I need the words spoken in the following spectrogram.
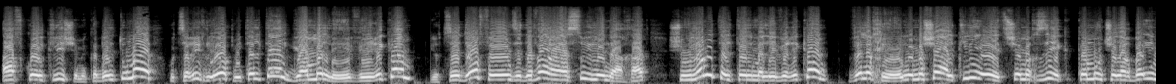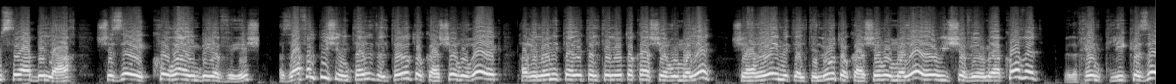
אף כל כלי שמקבל טומאה הוא צריך להיות מיטלטל גם מלא וריקם. יוצא דופן זה דבר העשוי לנחת שהוא לא מיטלטל מלא וריקן. ולכן למשל כלי עץ שמחזיק כמות של 40 שאה בלח שזה קוריים ביבש אז אף על פי שניתן לטלטל אותו כאשר הוא ריק הרי לא ניתן לטלטל אותו כאשר הוא מלא שהרי אם יטלטלו אותו כאשר הוא מלא הוא יישבר מהכובד ולכן כלי כזה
